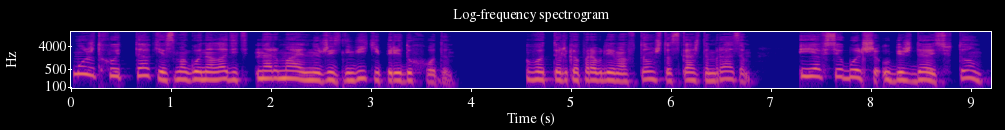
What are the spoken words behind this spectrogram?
Может, хоть так я смогу наладить нормальную жизнь Вики перед уходом. Вот только проблема в том, что с каждым разом и я все больше убеждаюсь в том,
